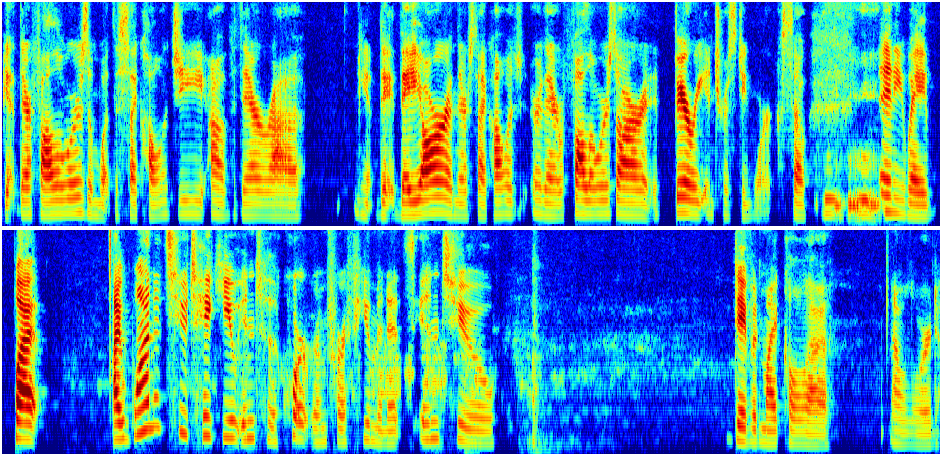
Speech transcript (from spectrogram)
get their followers and what the psychology of their uh, you know, they, they are and their psychology or their followers are very interesting work so Mhm. anyway but i wanted to take you into the courtroom for a few minutes into david michael uh, oh lord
